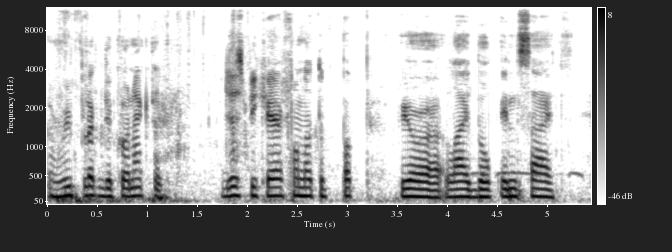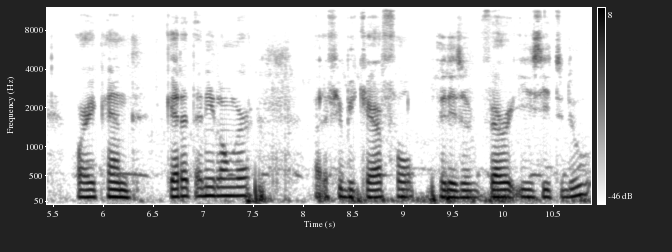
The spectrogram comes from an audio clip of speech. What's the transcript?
replug the connector. Just be careful not to pop your light bulb inside where you can't get it any longer. But if you be careful, it is a very easy to do.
